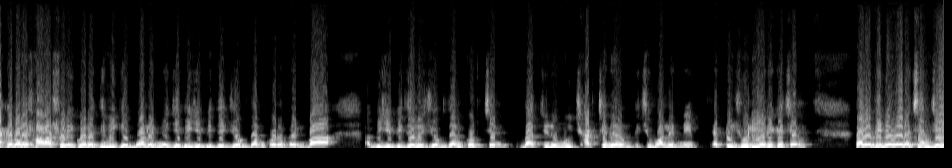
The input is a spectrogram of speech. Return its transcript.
একেবারে সরাসরি করে তিনি বলেননি যে বিজেপিতে যোগদান করবেন বা বিজেপি দলে যোগদান করছেন বা তৃণমূল ছাড়ছেন এরকম কিছু বলেননি। একটু ঝুলিয়ে রেখেছেন। তবে তিনি বলেছেন যে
